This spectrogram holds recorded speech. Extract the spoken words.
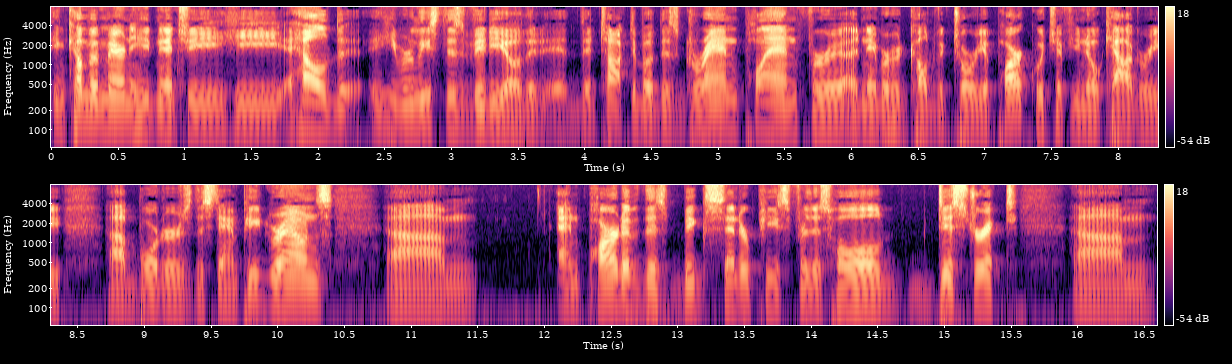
incumbent mayor Naheed Nenshi, he held he released this video that that talked about this grand plan for a neighborhood called Victoria Park, which, if you know Calgary, uh, borders the Stampede grounds. Um, and part of this big centerpiece for this whole district um,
